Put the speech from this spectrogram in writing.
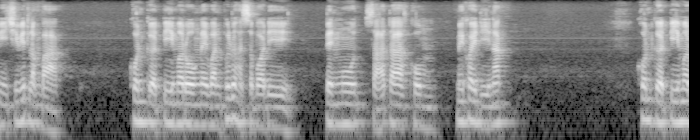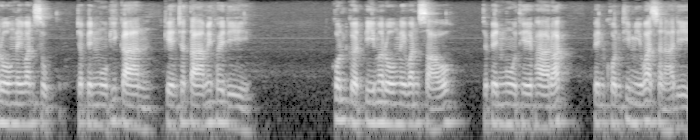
มีชีวิตลำบาก คนเกิดปีมะโรงในวันพฤหัสบดี เป็นงูสาตาคม ไม่ค่อยดีนัก คนเกิดปีมะโรงในวันศุกร์จะเป็นงูพิการ เกณฑ์ชะตาไม่ค่อยดี คนเกิดปีมะโรงในวันเสาร์จะเป็นงูเทพารักษ์เป็นคนที่มีวาสนาดี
